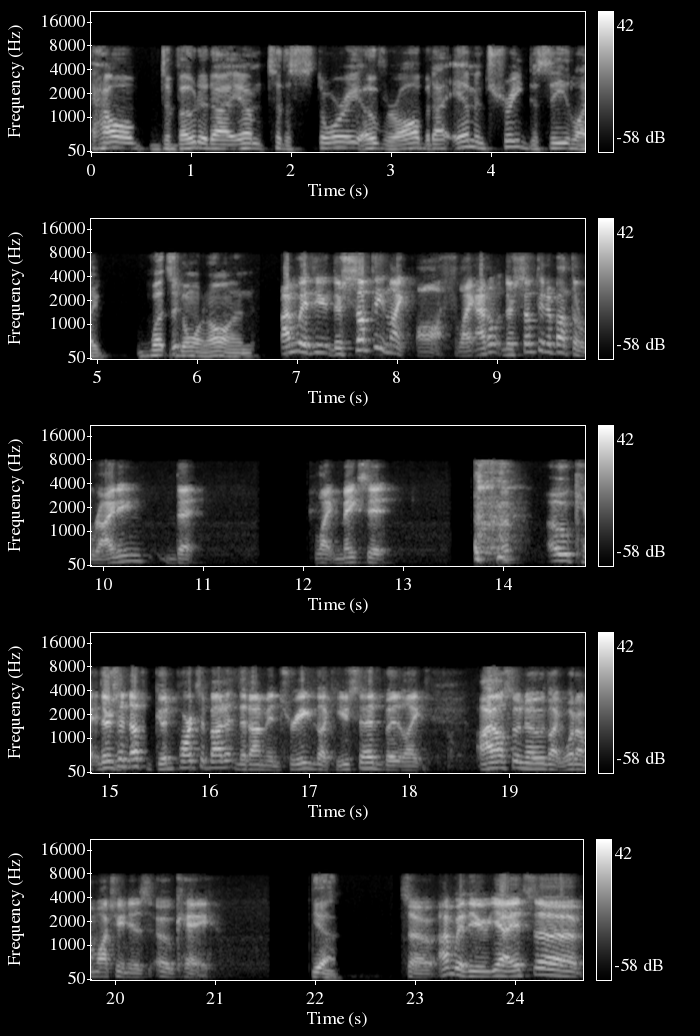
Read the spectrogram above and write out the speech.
how devoted I am to the story overall, but I am intrigued to see like what's going on. I'm with you. There's something like off. Like I don't. There's something about the writing that like makes it okay. There's enough good parts about it that I'm intrigued, like you said. But like, I also know like what I'm watching is okay. Yeah. So I'm with you. Yeah, it's uh,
